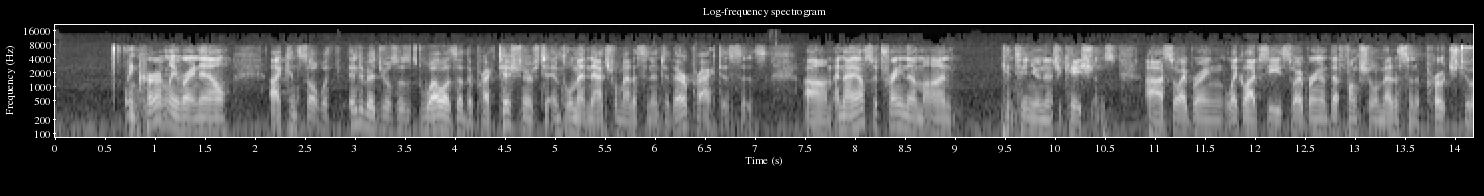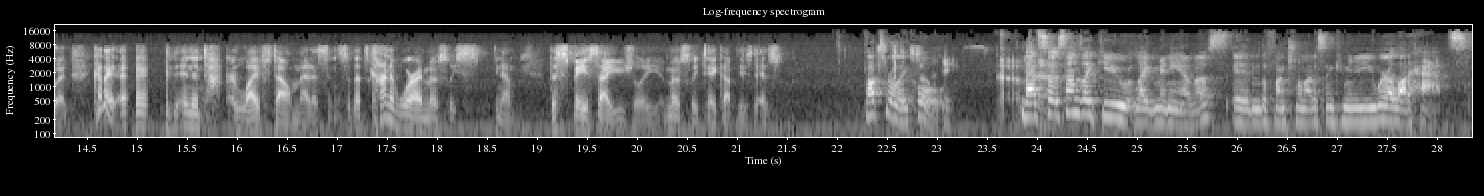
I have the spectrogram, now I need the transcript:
and currently, right now, I consult with individuals as well as other practitioners to implement natural medicine into their practices. Um, and I also train them on continuing educations. Uh, so I bring like Live C, so I bring the functional medicine approach to it, kind of an entire lifestyle medicine. So that's kind of where I mostly, you know, the space I usually mostly take up these days. That's really cool. So, that's so. It sounds like you, like many of us in the functional medicine community, you wear a lot of hats,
